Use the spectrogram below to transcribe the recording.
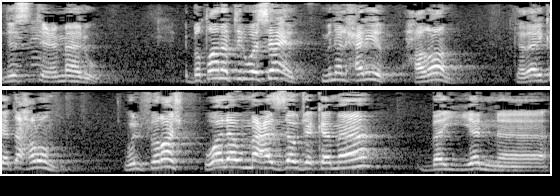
الاستعمال. بطانة الوسائد من الحرير حرام. كذلك تحرم والفراش. ولو مع الزوجة كما بينا.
